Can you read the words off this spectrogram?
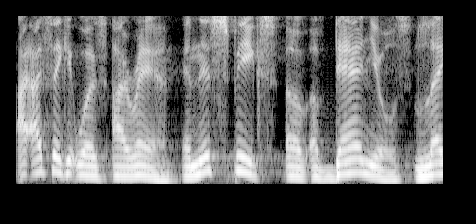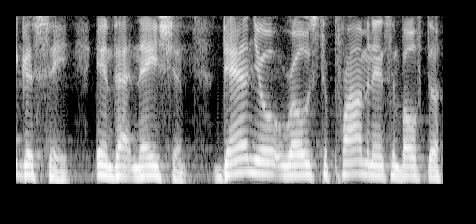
I, think it was Iran. And this speaks of, of Daniel's legacy in that nation. Daniel rose to prominence in both the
